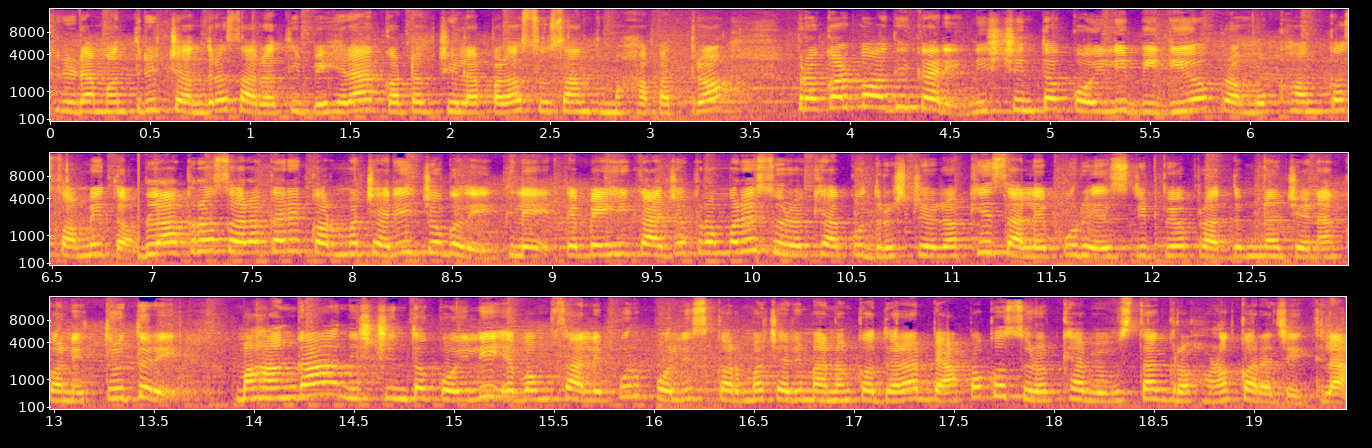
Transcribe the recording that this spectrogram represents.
କ୍ରୀଡ଼ାମନ୍ତ୍ରୀ ଚନ୍ଦ୍ର ସାରଥୀ ବେହେରା କଟକ ଜିଲ୍ଲାପାଳ ସୁଶାନ୍ତ ମହାପାତ୍ର ପ୍ରକଳ୍ପ ଅଧିକାରୀ ନିଶ୍ଚିନ୍ତ କୋଇଲି ବିଡିଓ ପ୍ରମୁଖଙ୍କ ସମେତ ବ୍ଲକର ସରକାରୀ କର୍ମଚାରୀ ଯୋଗ ଦେଇଥିଲେ। ତେବେ ଏହି କାର୍ଯ୍ୟକ୍ରମରେ ସୁରକ୍ଷାକୁ ଦୃଷ୍ଟିରେ ରଖି ସାଲେପୁର ଏସ୍ଡିପିଓ ପ୍ରଦ୍ୟୁମ୍ନ ଜେନାଙ୍କ ନେତୃତ୍ୱରେ ମହାଙ୍ଗା ନିଶ୍ଚିନ୍ତ କୋଇଲି ଏବଂ ସାଲେପୁର ପୋଲିସ କର୍ମଚାରୀମାନଙ୍କ ଦ୍ୱାରା ବ୍ୟାପକ ସୁରକ୍ଷା ବ୍ୟବସ୍ଥା ଗ୍ରହଣ କରାଯାଇଥିଲା।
